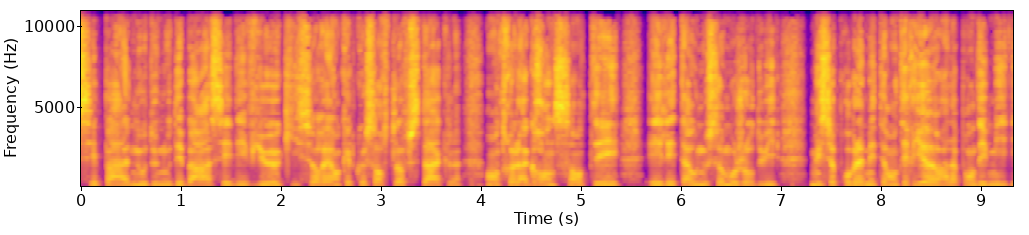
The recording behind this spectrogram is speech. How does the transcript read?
C'est pas à nous de nous débarrasser des vieux qui seraient en quelque sorte l'obstacle entre la grande santé et l'état où nous sommes aujourd'hui. Mais ce problème était antérieur à la pandémie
